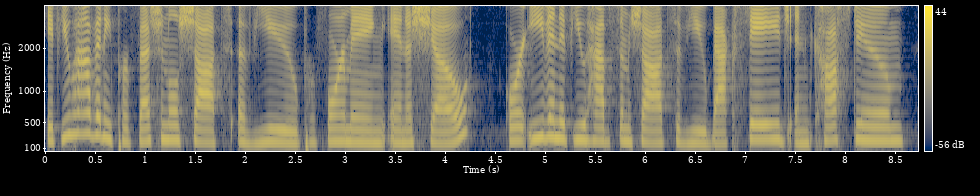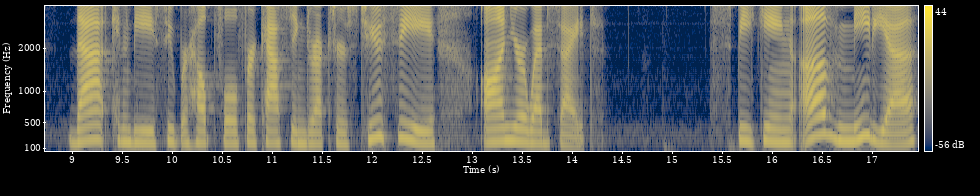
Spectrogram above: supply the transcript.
If you have any professional shots of you performing in a show or even if you have some shots of you backstage in costume, that can be super helpful for casting directors to see on your website. Speaking of media,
